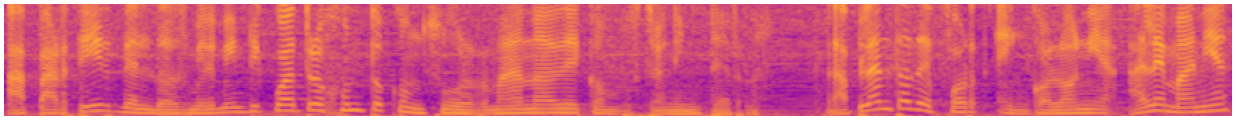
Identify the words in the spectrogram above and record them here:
a partir del 2024 junto con su hermana de combustión interna. La planta de Ford en Colonia, Alemania,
